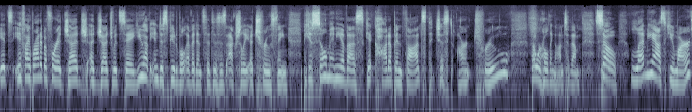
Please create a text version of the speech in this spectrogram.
It's if I brought it before a judge, a judge would say, you have indisputable evidence that this is actually a true thing. Because so many of us get caught up in thoughts that just aren't true, but we're holding on to them. So, let me ask you, Mark.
